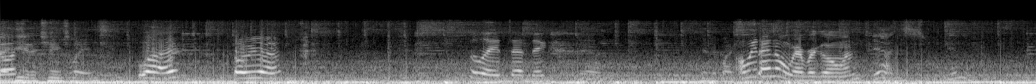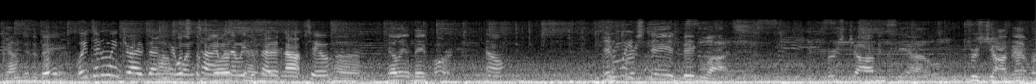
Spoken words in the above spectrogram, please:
Where are we great going? idea to change lanes. Why? Oh yeah. The late's ending. Yeah. Into my- Oh wait, I know where we're going. Yeah, just yeah. down to the bay. Wait, didn't we drive down Uh, here one time and then we decided here? not to? Uh, Elliott Bay Park. No. Your Didn't we? first day at Big Lots, your first job in Seattle, first job ever.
